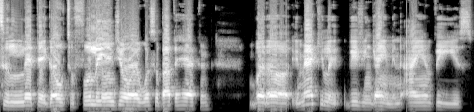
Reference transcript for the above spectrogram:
to let that go to fully enjoy what's about to happen. But uh, Immaculate Vision Gaming (IMV) is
